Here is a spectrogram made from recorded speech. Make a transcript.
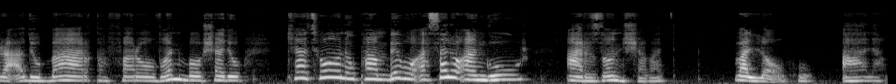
رعد و برق فراوان باشد و کتان و پنبه و اصل و انگور ارزان شود. والله اعلم.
